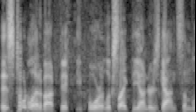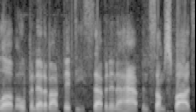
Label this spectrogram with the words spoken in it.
This total at about 54. Looks like the under's gotten some love. Opened at about 57 and a half in some spots.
